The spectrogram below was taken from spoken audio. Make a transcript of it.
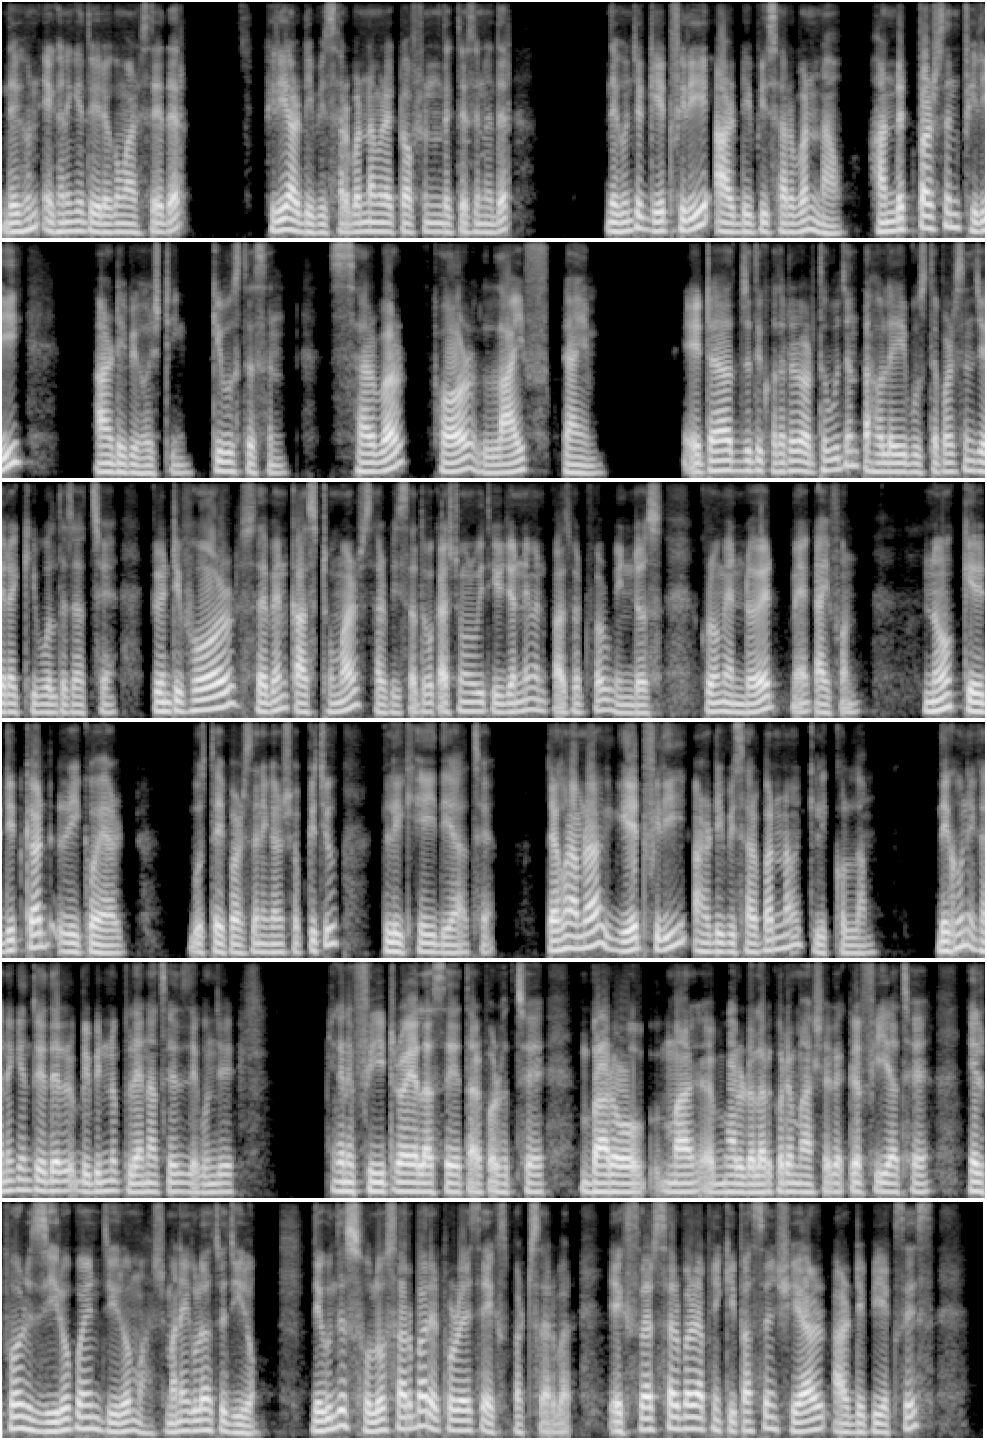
দেখুন, এখানে কিন্তু এরকম আসছে এদের। ফ্রি আরডিপি সার্ভার নামের একটা অপশন দেখতেছেন এদের। দেখুন যে get free RDP server now hundred percent free RDP hosting কি বুঝতেছেন? সার্ভার ফর লাইফ টাইম এটা যদি কথাটার অর্থ বুঝেন তাহলে এই বুঝতে পারছেন যে এরা কি বলতে চাচ্ছে। Twenty four seven customer service অথবা customer with user name and password for Windows Chrome Android Mac iPhone no credit card required বুঝতেই পারছেন এখানে সব কিছু লিখেই দেওয়া আছে। তো এখন আমরা get free RDP server now click করলাম। দেখুন, এখানে কিন্তু এদের বিভিন্ন প্ল্যান আছে, দেখুন যে এখানে ফ্রি ট্রায়াল আছে, তারপর হচ্ছে বারো মাস বারো ডলার করে মাসের একটা ফি আছে। এরপর জিরো পয়েন্ট জিরো মাস মানে এগুলো হচ্ছে জিরো দেখুন যে সোলো সার্ভার এরপর রয়েছে এক্সপার্ট সার্ভার এক্সপার্ট সার্ভারে আপনি কী পাচ্ছেন? Share R DP access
